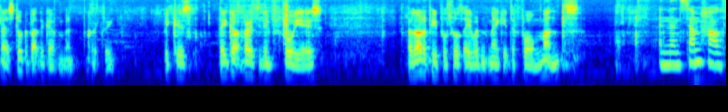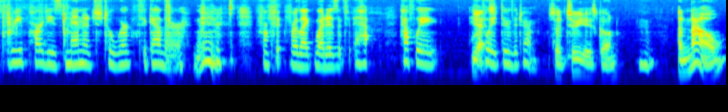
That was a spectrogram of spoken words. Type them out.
Let's talk about the government quickly, because they got voted in for four years. A lot of people thought they wouldn't make it to four months. And then somehow three parties managed to work together mm. for for like what is it ha- halfway Yes. halfway through the term. So two years gone, mm-hmm. and now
